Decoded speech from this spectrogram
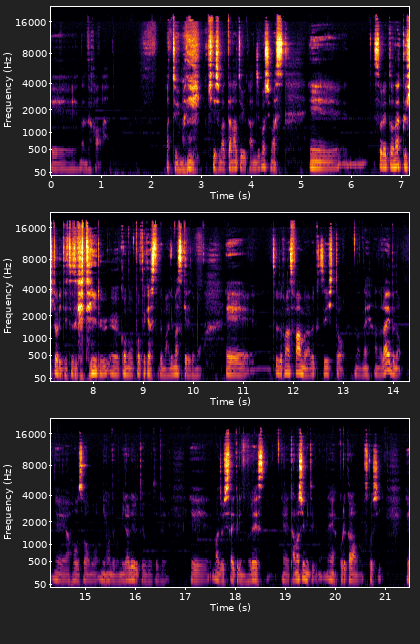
えー、なんだか、あっという間に来てしまったなという感じもします。えー、それとなく一人で続けているこのポッドキャストでもありますけれども、えー、ツードフランスファームアベクツイヒトのね、あのライブの、えー、放送も日本でも見られるということで、えーまあ、女子サイクリングのレースの、えー、楽しみというのをね、これからも少し、え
